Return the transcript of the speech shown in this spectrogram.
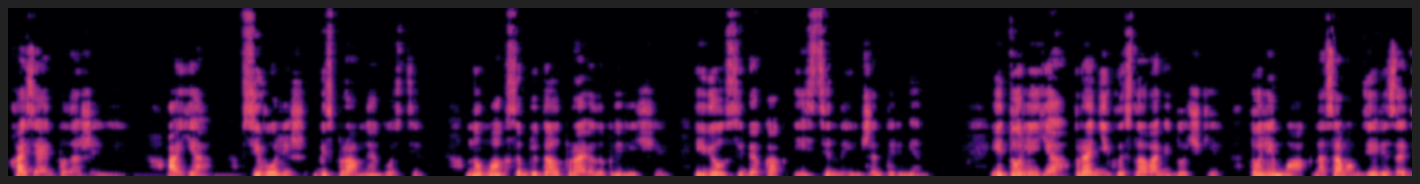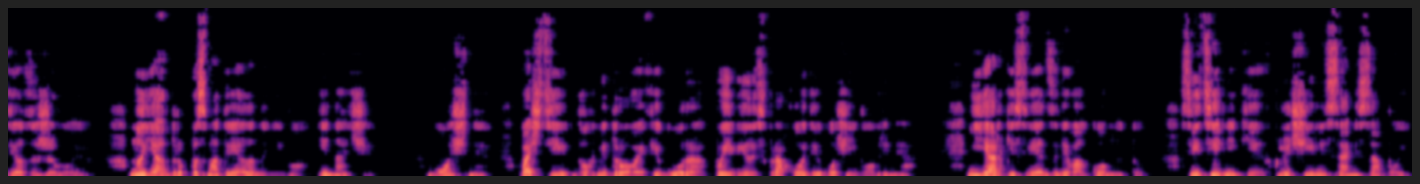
хозяин положения, а я всего лишь бесправная гостья. Но Макс соблюдал правила приличия и вел себя как истинный джентльмен. И то ли я прониклась словами дочки, то ли Мак на самом деле задел за живое. Но я вдруг посмотрела на него иначе. Мощная, почти двухметровая фигура появилась в проходе очень вовремя. Неяркий свет заливал комнату. Светильники включились сами собой,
